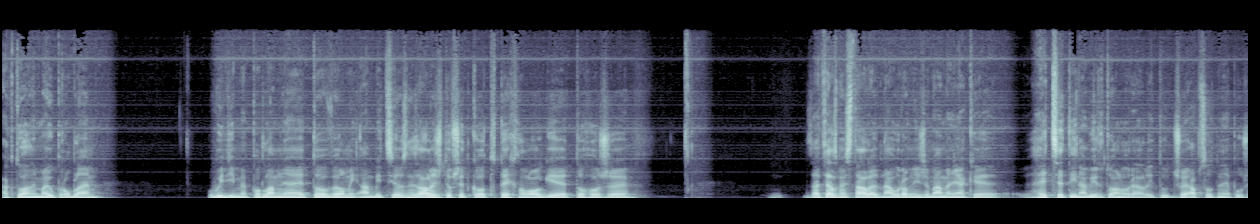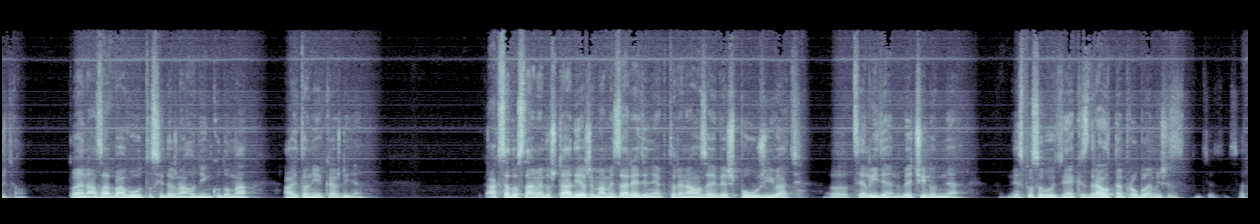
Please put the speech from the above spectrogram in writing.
aktuálne majú problém. Uvidíme. Podľa mňa je to veľmi ambiciozne. Záleží to všetko od technológie toho, že zatiaľ sme stále na úrovni, že máme nejaké headsety na virtuálnu realitu, čo je absolútne nepoužiteľné. To je na zábavu, to si dáš na hodinku doma, ale to nie každý deň. Ak sa dostaneme do štádia, že máme zariadenia, ktoré naozaj vieš používať e, celý deň, väčšinu dňa, nespôsobujú ti nejaké zdravotné problémy, že sa,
